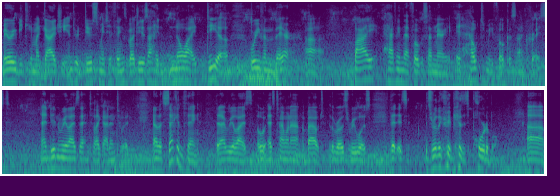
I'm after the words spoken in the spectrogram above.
Mary became my guide. She introduced me to things about Jesus I had no idea were even there. Uh, by having that focus on Mary, it helped me focus on Christ. And I didn't realize that until I got into it. Now, the second thing that I realized oh, as time went on about the rosary was that it's it's really great because it's portable. Uh,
